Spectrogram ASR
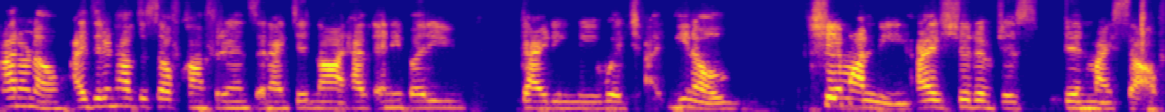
I don't know. I didn't have the self confidence, and I did not have anybody guiding me, which, you know, shame on me. I should have just been myself.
